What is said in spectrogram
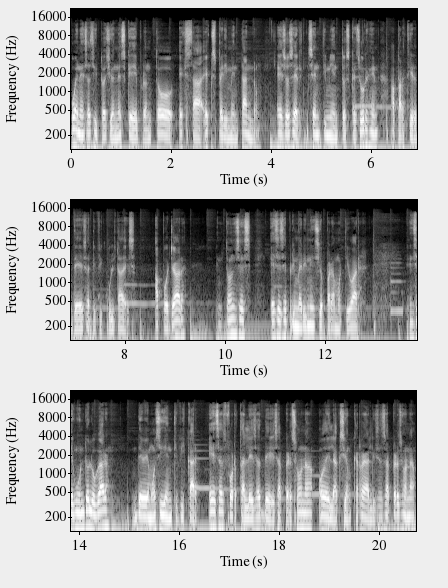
o en esas situaciones que de pronto está experimentando, esos sentimientos que surgen a partir de esas dificultades. Apoyar, entonces, es ese primer inicio para motivar. En segundo lugar, debemos identificar esas fortalezas de esa persona o de la acción que realiza esa persona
